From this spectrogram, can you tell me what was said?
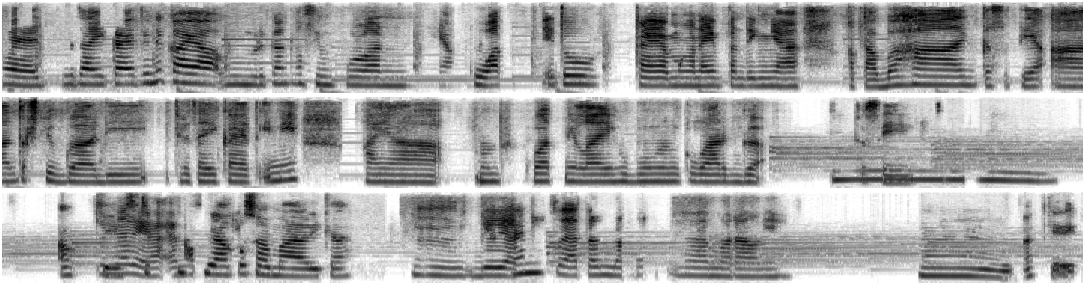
Kayak cerita hikayat ini kayak memberikan kesimpulan yang kuat itu kayak mengenai pentingnya ketabahan, kesetiaan, terus juga di cerita hikayat ini kayak memperkuat nilai hubungan keluarga. Itu sih. Hmm. Oke, Benar ya, aku sama Alika. Mm-mm, dilihat Kan? kelihatan banget nilai moralnya. Hmm, oke.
